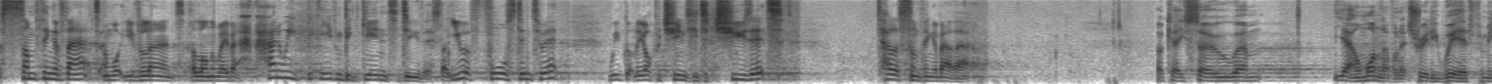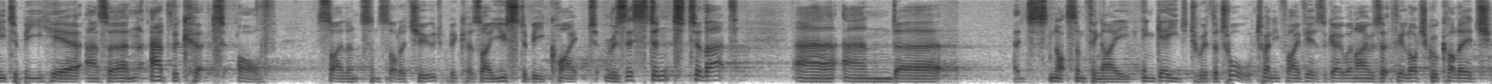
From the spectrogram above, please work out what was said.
something of that and what you've learned along the way But how do we even begin to do this? Like you were forced into it. We've got the opportunity to choose it. Tell us something about that. Okay, so um, yeah, on one level, it's really weird for me to be here as an advocate of silence and solitude because I used to be quite resistant to that, uh, and uh, it's not something I engaged with at all. 25 years ago, when I was at theological college,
